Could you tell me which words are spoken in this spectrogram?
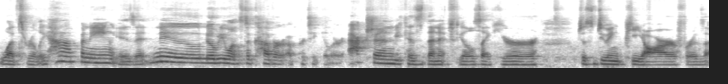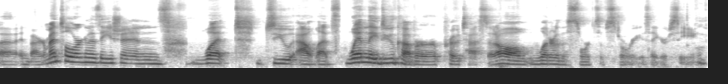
what's really happening? Is it new? Nobody wants to cover a particular action because then it feels like you're just doing PR for the environmental organizations? What do outlets, when they do cover protest at all, what are the sorts of stories that you're seeing?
